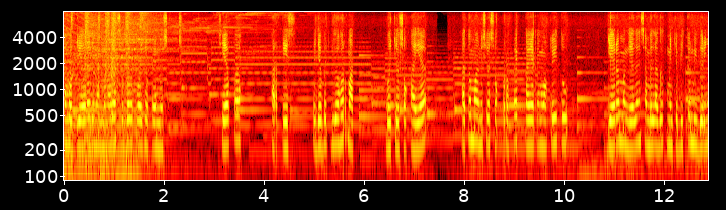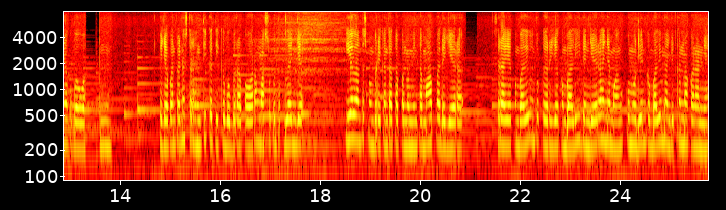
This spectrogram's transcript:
sahut Diara dengan menoleh sebal ke wajah Venus. Siapa? Artis, pejabat gila hormat, bocil sok kaya, atau manusia sok perfect kayak yang waktu itu? Diara menggeleng sambil agak mencebikkan bibirnya ke bawah. Ucapan Venus terhenti ketika beberapa orang masuk untuk belanja. Ia lantas memberikan tatapan meminta maaf pada Jara. Seraya kembali untuk kerja kembali dan Jara hanya mengangguk kemudian kembali melanjutkan makanannya.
